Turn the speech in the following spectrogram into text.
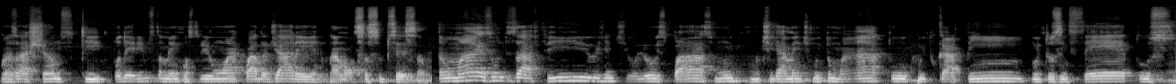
nós achamos que poderíamos também construir uma quadra de areia na nossa subseção. Então, mais um desafio, a gente olhou o espaço, muito, antigamente muito mato, muito capim, muitos insetos,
